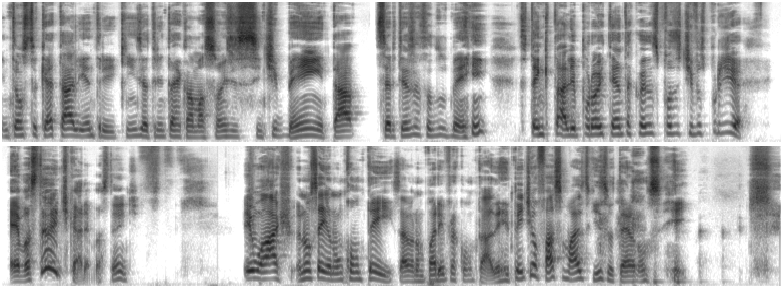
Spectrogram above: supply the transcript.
Então, se tu quer estar tá ali entre 15 a 30 reclamações e se sentir bem e tá certeza que tá tudo bem, tu tem que estar tá ali por 80 coisas positivas por dia. É bastante, cara, é bastante. Eu acho, eu não sei, eu não contei, sabe? Eu não parei para contar. De repente eu faço mais do que isso até, eu não sei.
